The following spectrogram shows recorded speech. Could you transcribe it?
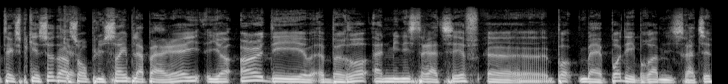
t'expliqué- ça dans son plus simple appareil. Il y a un des euh, bras administratifs, euh, pas, ben, pas des bras administratifs,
